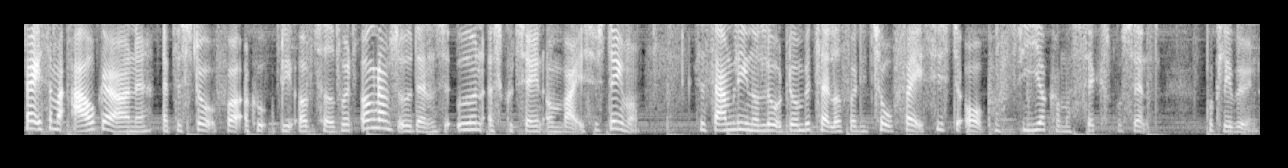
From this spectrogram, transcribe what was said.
Fag, som er afgørende at bestå for at kunne blive optaget på en ungdomsuddannelse, uden at skulle tage en omvej i systemet. Til sammenlignet lå dumpetallet for de to fag sidste år på 4,6 procent på Klippeøen.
